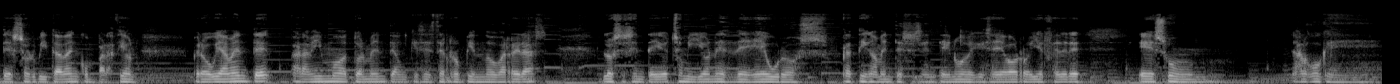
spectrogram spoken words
desorbitada en comparación. Pero obviamente, ahora mismo, actualmente, aunque se estén rompiendo barreras, los 68 millones de euros, prácticamente 69 que se ha llevado Roger Federer, es un algo que,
